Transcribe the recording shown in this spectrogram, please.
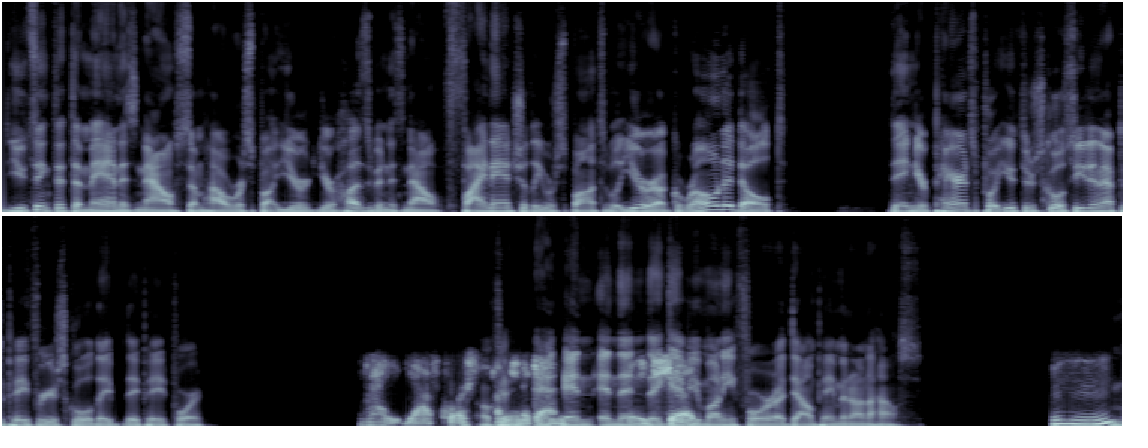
you think that the man is now somehow resp- your your husband is now financially responsible. You're a grown adult. Then your parents put you through school, so you didn't have to pay for your school. They they paid for it. Right? Yeah, of course. Okay. I mean, again. and and, and then they they, gave you money for a down payment on a house. hmm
